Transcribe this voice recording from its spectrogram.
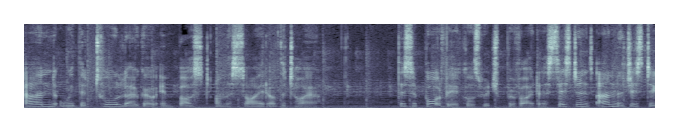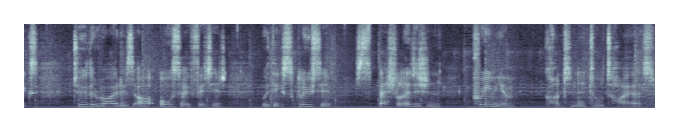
and with the Tour logo embossed on the side of the tyre. The support vehicles, which provide assistance and logistics to the riders, are also fitted with exclusive special edition premium Continental tyres.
